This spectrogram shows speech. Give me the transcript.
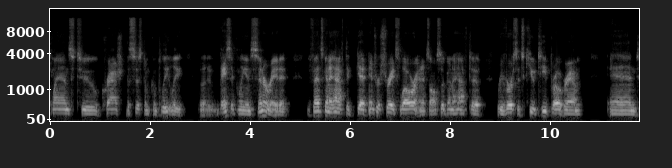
plans to crash the system completely, uh, basically incinerate it, the Fed's going to have to get interest rates lower, and it's also going to have to reverse its QT program and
